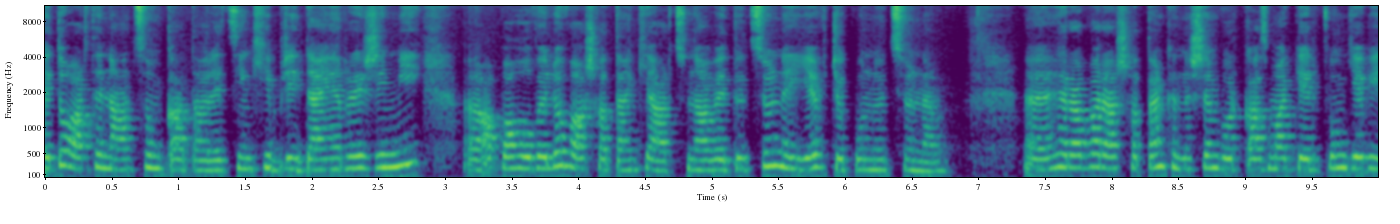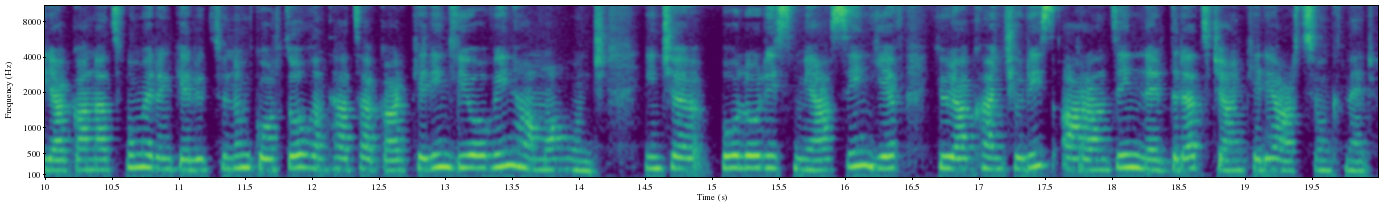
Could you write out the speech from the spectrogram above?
Հետո արդեն անցում կատարեցինք հիբրիդային ռեժիմի, ապահովելով աշխատանքի արդյունավետությունը եւ ճկունությունը հերավար աշխատանքը նշեմ, որ կազմակերպվում եւ իրականացվում էր ընկերությունում գործող ընթացակարգերին լիովին համահունչ, ինչը բոլորիս միասին եւ յուրաքանչյուրիս առանձին ներդրած ջանքերի արդյունքն էր։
